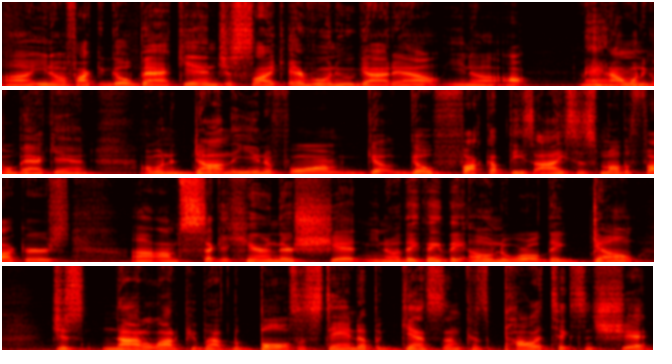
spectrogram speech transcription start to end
Uh, you know, if I could go back in, just like everyone who got out, you know, I'll, man, I want to go back in. I want to don the uniform, go go fuck up these ISIS motherfuckers. Uh, I'm sick of hearing their shit. You know, they think they own the world. They don't just not a lot of people have the balls to stand up against them because politics and shit.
